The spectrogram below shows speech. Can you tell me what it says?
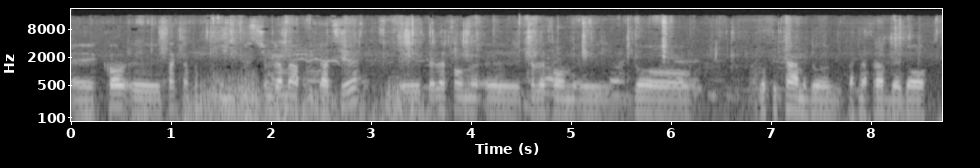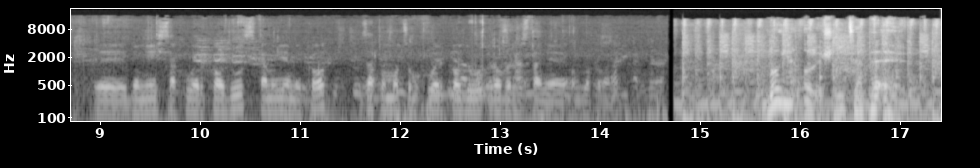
E, Ko, e, tak naprawdę ściągamy aplikację, e, telefon, telefon do, dotykamy do, tak naprawdę do, do miejsca QR kodu, skanujemy kod, za pomocą QR kodu rower zostanie odblokowany. mojaoleśnica.pl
